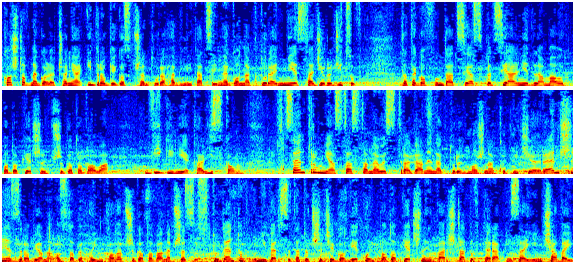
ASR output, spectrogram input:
kosztownego leczenia i drogiego sprzętu rehabilitacyjnego, na które nie stać rodziców. Dlatego fundacja specjalnie dla małych podopiecznych przygotowała Wigilię Kaliską. W centrum miasta stanęły stragany, na których można kupić ręcznie zrobione ozdoby choinkowe przygotowane przez studentów Uniwersytetu Trzeciego Wieku i podopiecznych warsztatów terapii zajęciowej.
